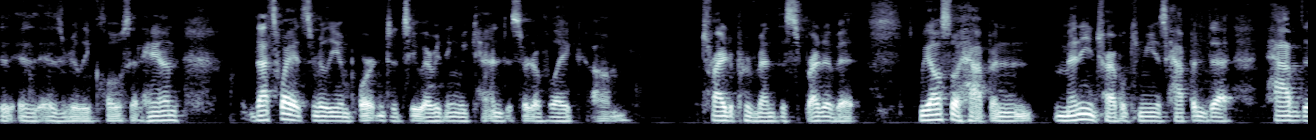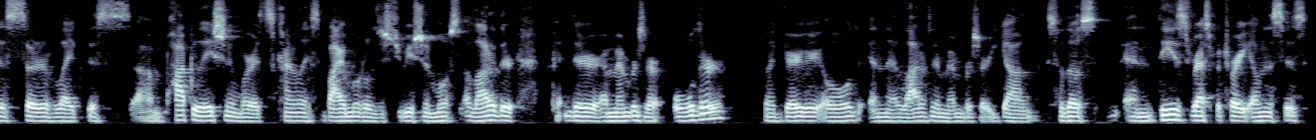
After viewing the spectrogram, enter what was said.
is, is really close at hand that's why it's really important to do everything we can to sort of like um, try to prevent the spread of it. We also happen many tribal communities happen to have this sort of like this um, population where it's kind of like bimodal distribution. Most a lot of their their uh, members are older, like very very old, and a lot of their members are young. So those and these respiratory illnesses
